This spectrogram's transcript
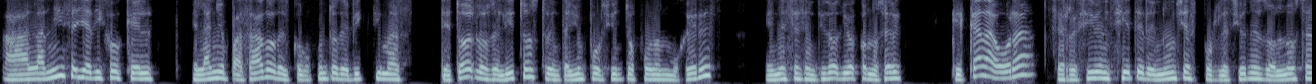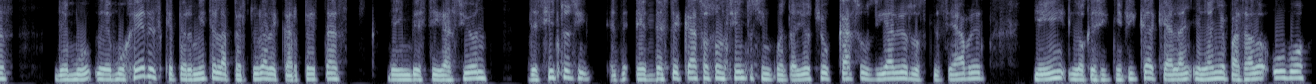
Alaniz. Ella dijo que el, el año pasado, del conjunto de víctimas de todos los delitos, 31% fueron mujeres. En ese sentido, dio a conocer que cada hora se reciben siete denuncias por lesiones dolosas de, mujeres que permite la apertura de carpetas de investigación de cientos, en este caso son 158 casos diarios los que se abren y lo que significa que el año pasado hubo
